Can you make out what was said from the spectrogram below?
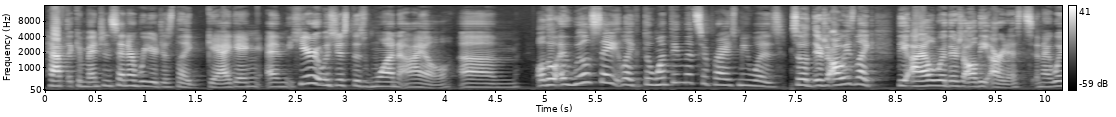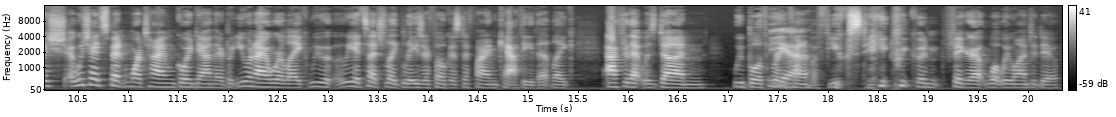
half the convention center where you're just like gagging. And here it was just this one aisle. Um although i will say like the one thing that surprised me was so there's always like the aisle where there's all the artists. And i wish i wish i'd spent more time going down there. But you and i were like we, we had such like laser focus to find kathy that like after that was done we both were in kind of a fugue state. We couldn't figure out what we wanted to do.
